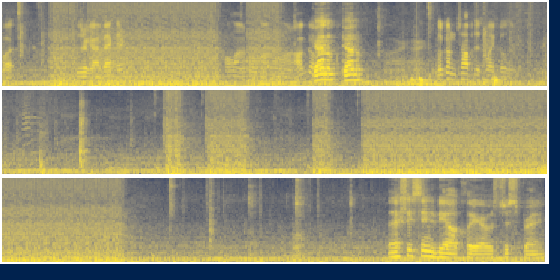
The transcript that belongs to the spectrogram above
What? Is there a guy back there? Hold on, hold on, hold on. I'll go. Got him, got him. Alright, alright. Look on top of this white building. They actually seem to be all clear. I was just spraying.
